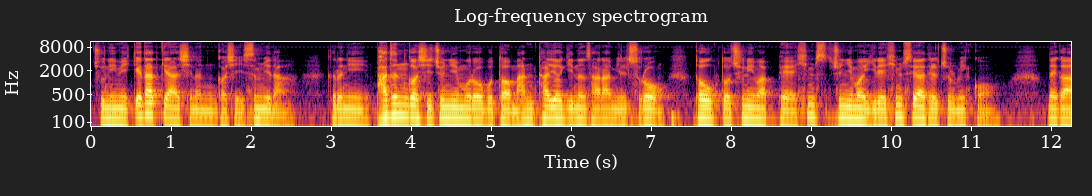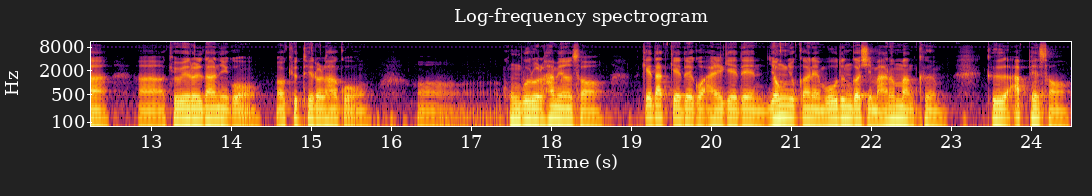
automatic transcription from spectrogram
주님이 깨닫게 하시는 것이 있습니다. 그러니 받은 것이 주님으로부터 많다 여기는 사람일수록 더욱더 주님 앞에 힘 주님의 일에 힘써야 될 줄 믿고 내가 아, 교회를 다니고 어, 교태를 하고 어, 공부를 하면서 깨닫게 되고 알게 된 영육간의 모든 것이 많은 만큼 그 앞에서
